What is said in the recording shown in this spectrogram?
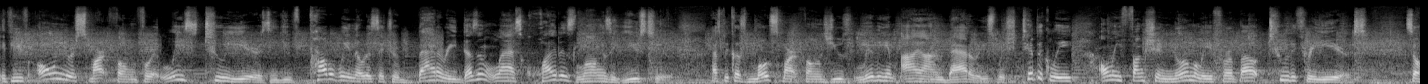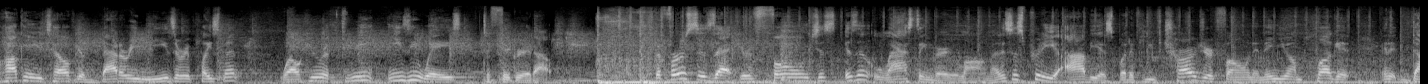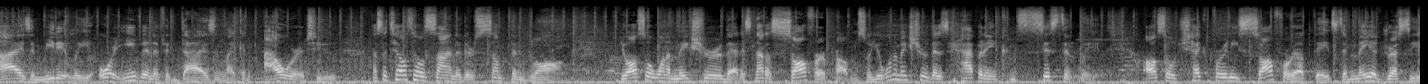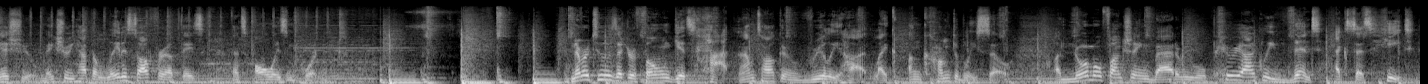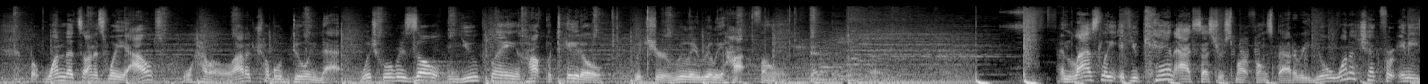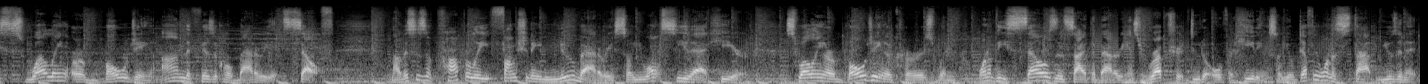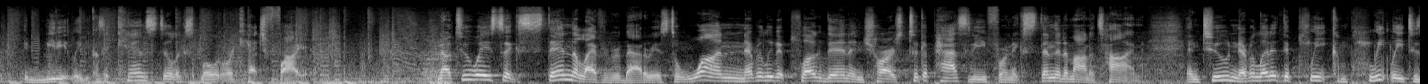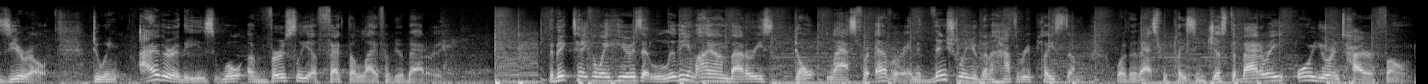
If you've owned your smartphone for at least two years, and you've probably noticed that your battery doesn't last quite as long as it used to. That's because most smartphones use lithium ion batteries, which typically only function normally for about two to three years. So, how can you tell if your battery needs a replacement? Well, here are three easy ways to figure it out. The first is that your phone just isn't lasting very long. Now this is pretty obvious, but if you charge your phone and then you unplug it and it dies immediately, or even if it dies in like an hour or two, that's a telltale sign that there's something wrong. You also want to make sure that it's not a software problem, so you want to make sure that it's happening consistently. Also, check for any software updates that may address the issue. Make sure you have the latest software updates, that's always important. Number two is that your phone gets hot, and I'm talking really hot, like uncomfortably so. A normal functioning battery will periodically vent excess heat, but one that's on its way out will have a lot of trouble doing that, which will result in you playing hot potato with your really, really hot phone. And lastly, if you can access your smartphone's battery, you'll want to check for any swelling or bulging on the physical battery itself. Now this is a properly functioning new battery, so you won't see that here. Swelling or bulging occurs when one of these cells inside the battery has ruptured due to overheating, so you'll definitely want to stop using it immediately because it can still explode or catch fire. Now, two ways to extend the life of your battery is to one, never leave it plugged in and charged to capacity for an extended amount of time. And two, never let it deplete completely to zero. Doing either of these will adversely affect the life of your battery. The big takeaway here is that lithium ion batteries don't last forever, and eventually you're going to have to replace them, whether that's replacing just the battery or your entire phone.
